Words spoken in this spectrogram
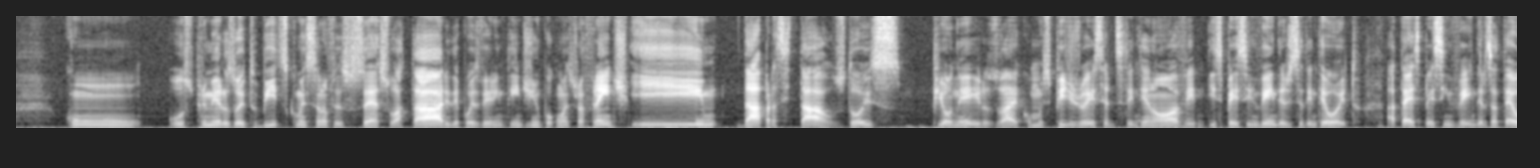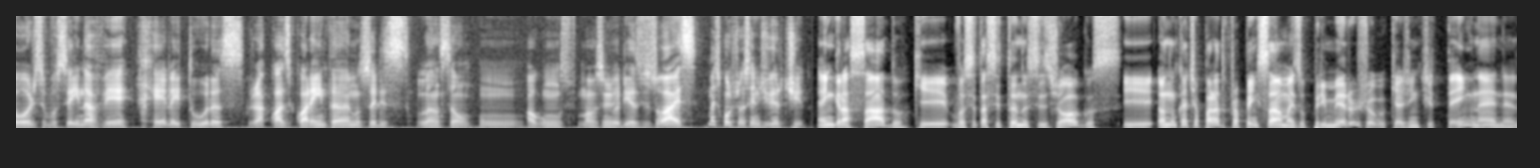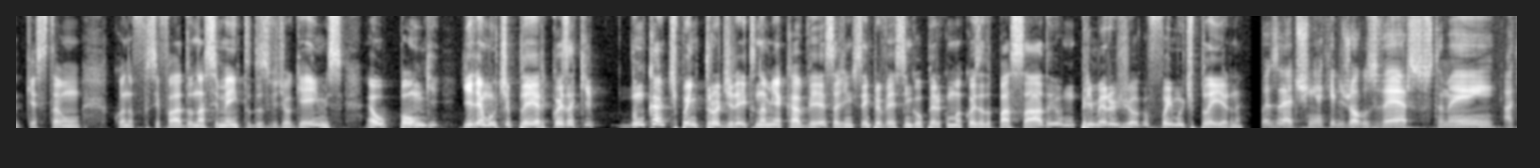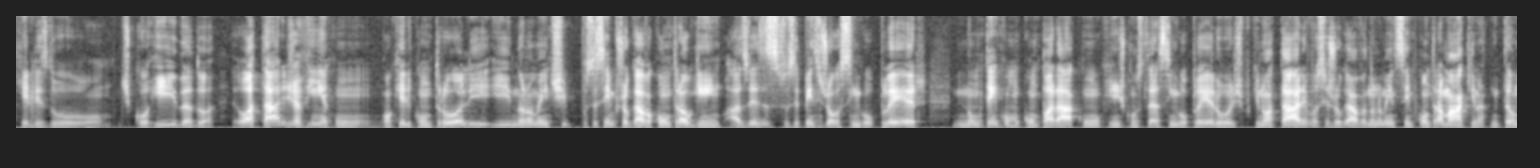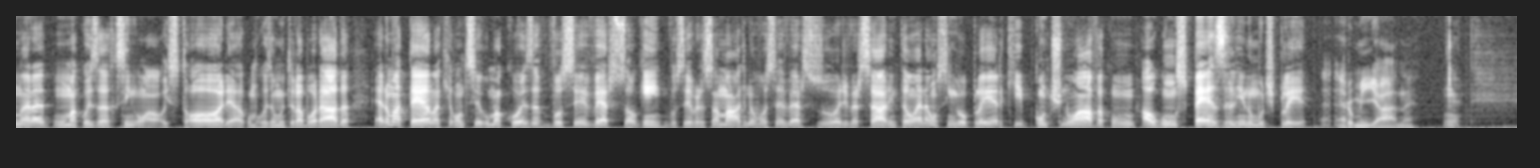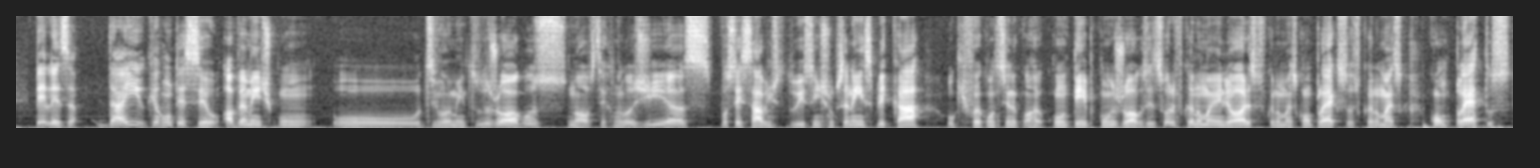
com os primeiros 8 bits começando a fazer sucesso, o Atari, depois veio o Nintendinho um pouco mais pra frente. E dá para citar os dois pioneiros, vai, como Speed Racer de 79 e Space Invaders de 78 até Space Invaders até hoje, se você ainda vê releituras, já quase 40 anos eles lançam com algumas melhorias visuais, mas continua sendo divertido. É engraçado que você tá citando esses jogos e eu nunca tinha parado para pensar, mas o primeiro jogo que a gente tem, né, né, questão quando se fala do nascimento dos videogames, é o Pong e ele é multiplayer, coisa que nunca, tipo, entrou direito na minha cabeça. A gente sempre vê single player como uma coisa do passado e o primeiro jogo foi multiplayer, né? Pois é, tinha aqueles jogos versus também, aqueles do de corrida, do o Atari já vinha com, com aquele controle e normalmente você sempre jogava contra alguém. Às vezes, se você pensa em jogos single player, não tem como comparar com o que a gente considera single player hoje, porque no Atari você jogava normalmente sempre contra a máquina. Então não era uma coisa assim, uma história, alguma coisa muito elaborada, era uma tela que acontecia alguma coisa, você versus alguém, você versus a máquina ou você versus o adversário. Então era um single player que continuava com alguns pés ali no multiplayer. Era o Mia, né? É. Beleza. Daí o que aconteceu? Obviamente com o desenvolvimento dos jogos, novas tecnologias, vocês sabem de tudo isso, a gente não precisa nem explicar o que foi acontecendo com, com o tempo com os jogos. Eles foram ficando melhores, ficando mais complexos, ficando mais completos,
